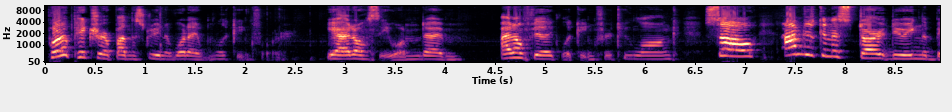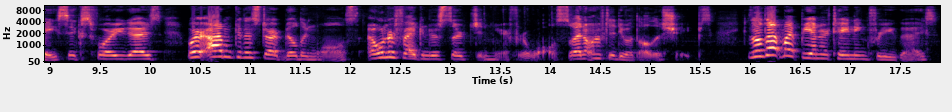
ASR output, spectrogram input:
Put a picture up on the screen of what I'm looking for. Yeah, I don't see one. I'm, I don't feel like looking for too long. So, I'm just going to start doing the basics for you guys, where I'm going to start building walls. I wonder if I can just search in here for walls, so I don't have to deal with all the shapes. You know, that might be entertaining for you guys.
